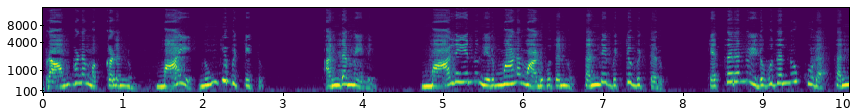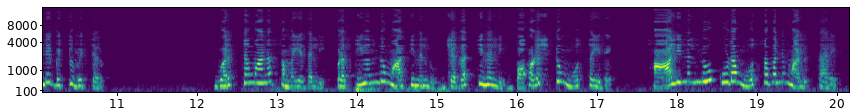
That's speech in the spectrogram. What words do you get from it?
ಬ್ರಾಹ್ಮಣ ಮಕ್ಕಳನ್ನು ಮಾಯೆ ನುಂಗಿಬಿಟ್ಟಿತು ಅಂದ ಮೇಲೆ ಮಾಲೆಯನ್ನು ನಿರ್ಮಾಣ ಮಾಡುವುದನ್ನು ತಂದೆ ಬಿಟ್ಟು ಬಿಟ್ಟರು. ಹೆಸರನ್ನು ಇಡುವುದನ್ನು ಕೂಡ ತಂದೆ ಬಿಟ್ಟು ಬಿಟ್ಟರು. ವರ್ತಮಾನ ಸಮಯದಲ್ಲಿ ಪ್ರತಿಯೊಂದು ಮಾತಿನಲ್ಲೂ ಜಗತ್ತಿನಲ್ಲಿ ಬಹಳಷ್ಟು ಮೋಸ ಇದೆ. ಹಾಲಿನಲ್ಲೂ ಕೂಡ ಮೋಸವನ್ನು ಮಾಡುತ್ತಾರೆ.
